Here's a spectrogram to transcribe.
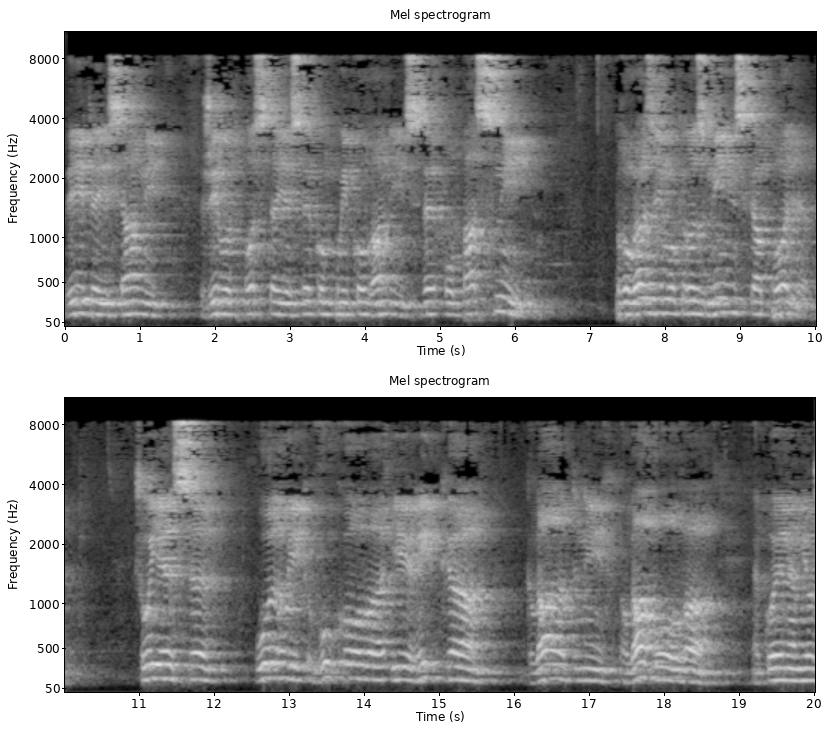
Vidite i sami, život postaje sve komplikovaniji, sve opasniji. Prolazimo kroz minska polja. Čuje se urlik vukova i rika gladnih lavova, na koje nam još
